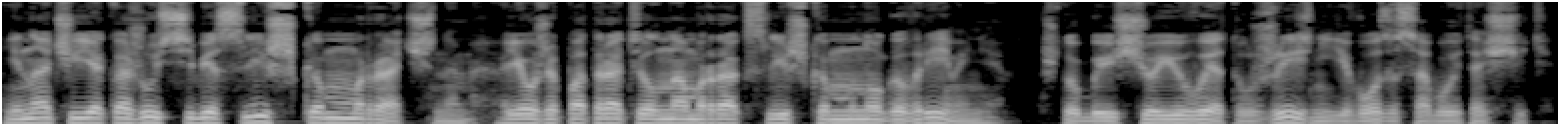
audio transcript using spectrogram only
иначе я кажусь себе слишком мрачным, а я уже потратил на мрак слишком много времени, чтобы еще и в эту жизнь его за собой тащить.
